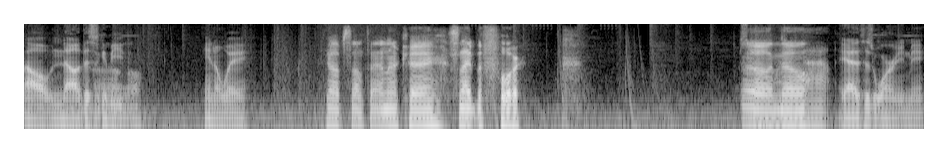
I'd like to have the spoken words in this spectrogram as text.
Oh no, this is gonna be Oh. in a way. Got something. Okay. Snipe the four. Oh no. Ah, Yeah, this is worrying me.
